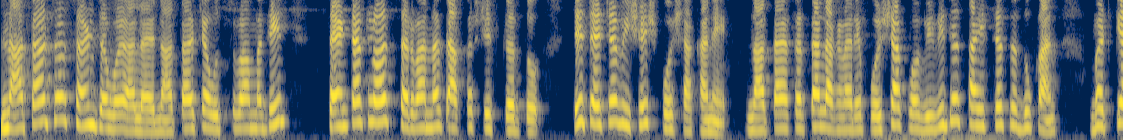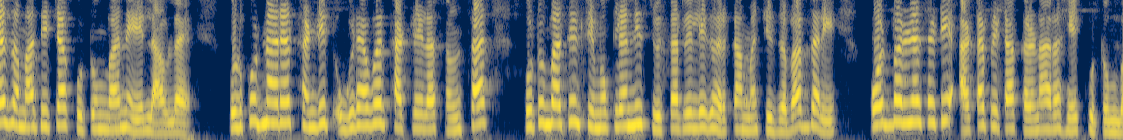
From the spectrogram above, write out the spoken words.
नाताळचा सण जवळ आलाय. नाताळच्या उत्सवामधील सेंटा क्लॉज सर्वांनाच आकर्षित करतो. ते त्याच्या विशेष पोशाखाने. नाताळकरता लागणारे पोशाख व विविध साहित्याचं दुकान भटक्या जमातीच्या कुटुंबाने लावलंय. कुडकुडणाऱ्या थंडीत उघड्यावर थाटलेला संसार कुटुंबातील चिमुकल्यांनी स्वीकारलेली घरकामाची जबाबदारी पोट भरण्यासाठी आटापिटा करणारं हे कुटुंब.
